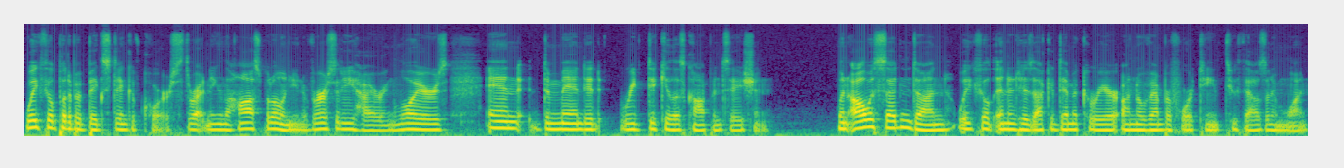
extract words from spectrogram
Wakefield put up a big stink, of course, threatening the hospital and university, hiring lawyers, and demanded ridiculous compensation. When all was said and done, Wakefield ended his academic career on November 14, 2001.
